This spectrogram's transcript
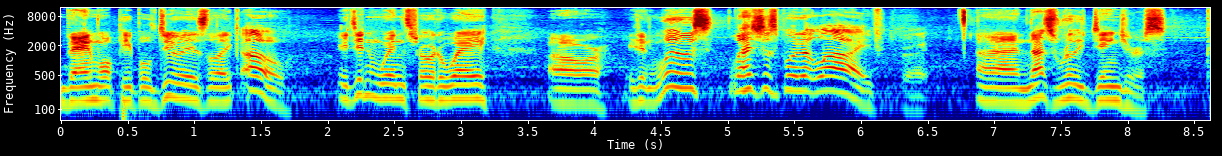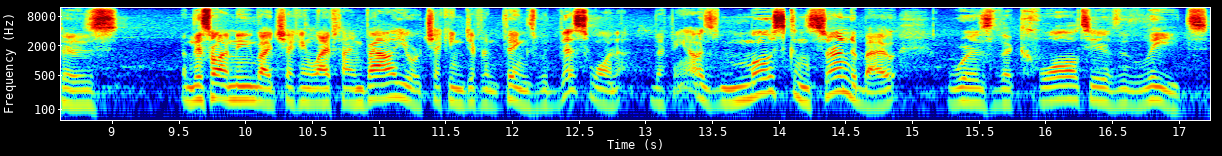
Then what people do is like, oh, it didn't win, throw it away, or it didn't lose, let's just put it live. Right. And that's really dangerous because, and this is what I mean by checking lifetime value or checking different things. With this one, the thing I was most concerned about was the quality of the leads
